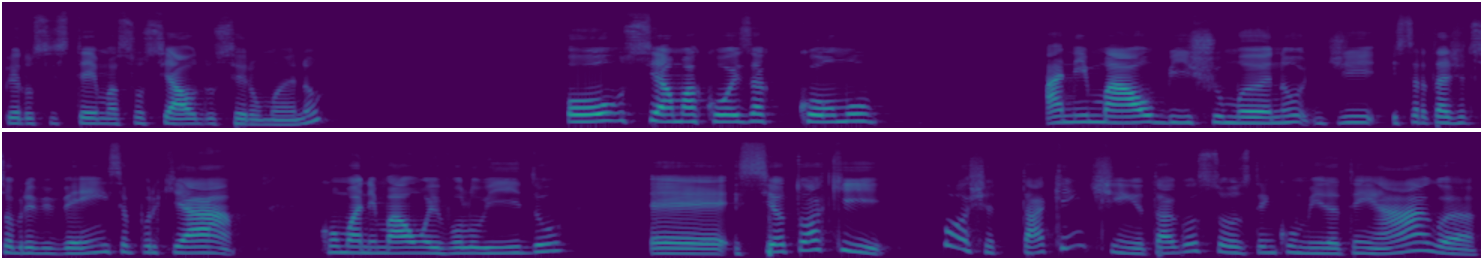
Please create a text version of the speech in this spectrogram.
pelo sistema social do ser humano, ou se é uma coisa como animal, bicho humano de estratégia de sobrevivência, porque ah, como animal evoluído, é, se eu tô aqui, poxa, tá quentinho, tá gostoso, tem comida, tem água,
